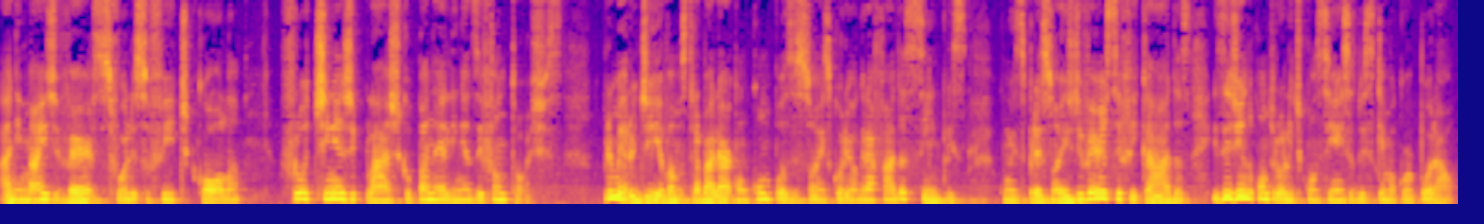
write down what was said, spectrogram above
animais diversos, folha sulfite, cola, frutinhas de plástico, panelinhas e fantoches. No primeiro dia, vamos trabalhar com composições coreografadas simples, com expressões diversificadas, exigindo controle de consciência do esquema corporal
